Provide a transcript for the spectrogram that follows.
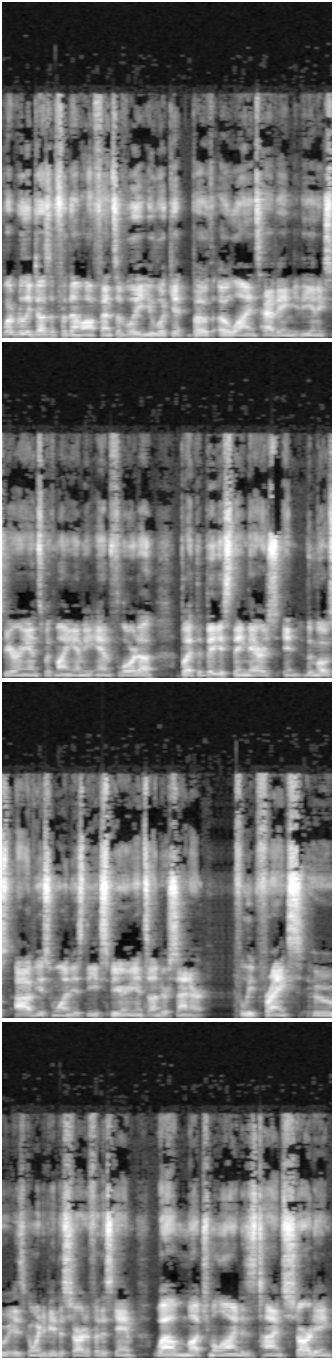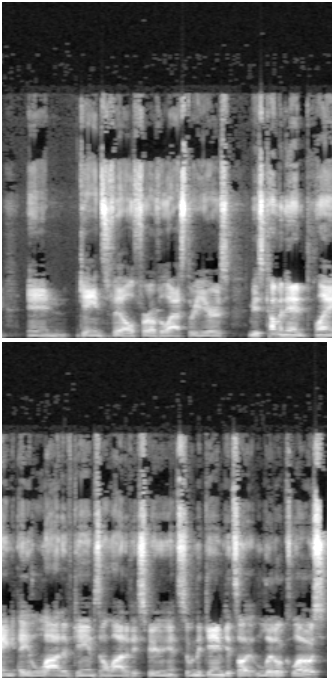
what really does it for them offensively, you look at both O lines having the inexperience with Miami and Florida, but the biggest thing there is, in the most obvious one, is the experience under center. Feleipe Franks, who is going to be the starter for this game, while much maligned his time starting in Gainesville for over the last three years, I mean, he's coming in playing a lot of games and a lot of experience. So when the game gets a little close,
